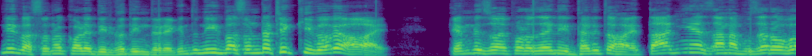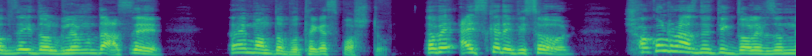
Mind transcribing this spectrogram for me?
নির্বাচনও করে দীর্ঘদিন ধরে, কিন্তু নির্বাচনটা ঠিক কীভাবে হয়? কেমনে জয় পরাজয় নির্ধারিত হয়, তা নিয়ে জানা বুঝার অভাব যে এই দলগুলোর মধ্যে আছে, তাই মন্তব্য থেকে স্পষ্ট। তবে আজকের এপিসোড সকল রাজনৈতিক দলের জন্য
